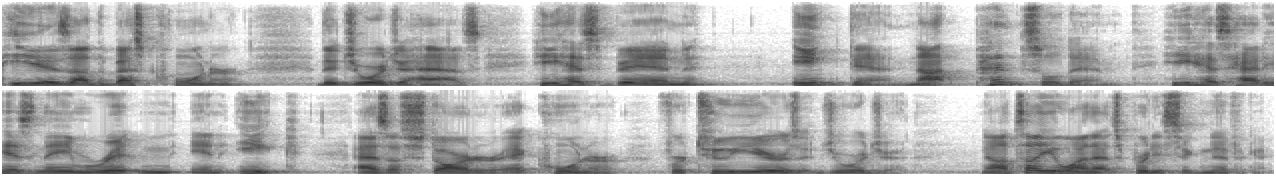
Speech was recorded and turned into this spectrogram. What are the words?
He is uh, the best corner that Georgia has. He has been inked in, not penciled in. He has had his name written in ink as a starter at corner for two years at Georgia. Now, I'll tell you why that's pretty significant.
